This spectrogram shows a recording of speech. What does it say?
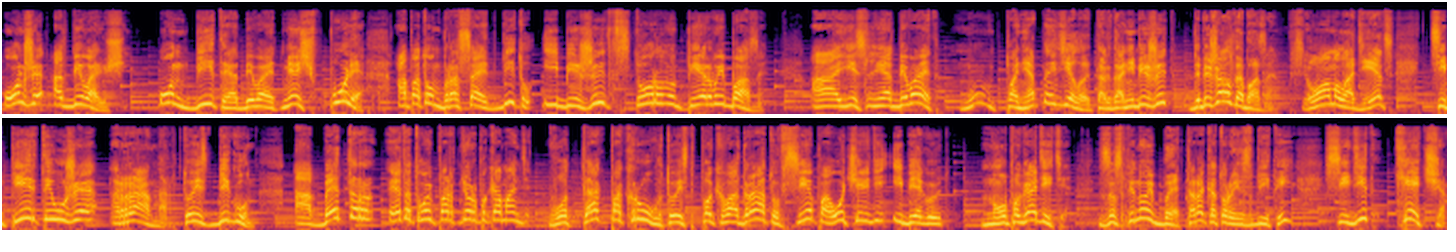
он же отбивающий он битый отбивает мяч в поле, а потом бросает биту и бежит в сторону первой базы. А если не отбивает, ну, понятное дело, тогда не бежит. Добежал до базы. Все, молодец. Теперь ты уже раннер, то есть бегун. А беттер – это твой партнер по команде. Вот так по кругу, то есть по квадрату все по очереди и бегают. Но погодите, за спиной Беттера, который сбитый, сидит кетчер.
